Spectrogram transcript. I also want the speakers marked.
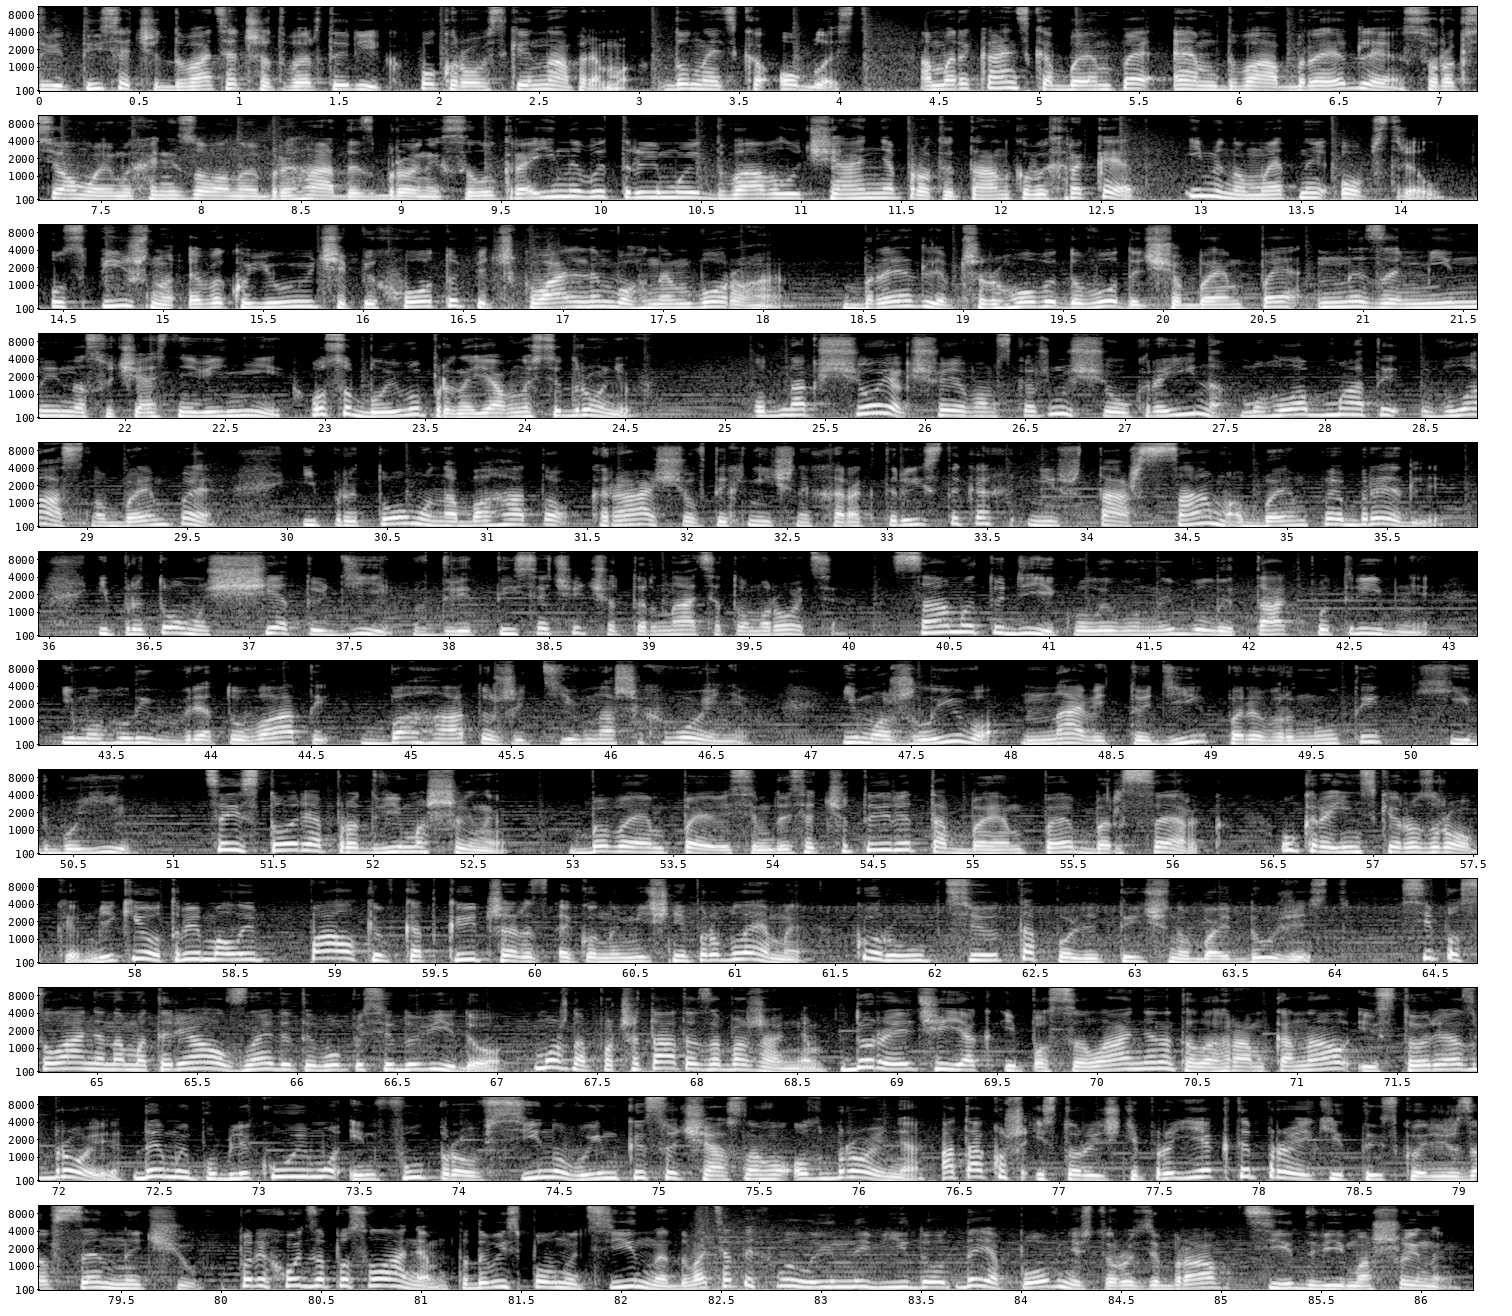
Speaker 1: 2024 рік. Покровський напрямок, Донецька область. Американська БМП М2 Бредлі 47-ї механізованої бригади Збройних сил України витримує два влучання протитанкових ракет і мінометний обстріл, успішно евакуюючи піхоту під шквальним вогнем ворога. Бредлі вчергове доводить, що БМП незамінний на сучасній війні, особливо при наявності дронів. Однак що, якщо я вам скажу, що Україна могла б мати власну БМП, і при тому набагато кращу в технічних характеристиках, ніж та ж сама БМП Бредлі, і при тому ще тоді, в 2014 році, саме тоді, коли вони були так потрібні і могли б врятувати багато життів наших воїнів, і можливо навіть тоді перевернути хід боїв. Це історія про дві машини. БВМП-84 та БМП Берсерк. Українські розробки, які отримали палки в катки через економічні проблеми, корупцію та політичну байдужість. Всі посилання на матеріал знайдете в описі до відео, можна почитати за бажанням. До речі, як і посилання на телеграм-канал Історія зброї, де ми публікуємо інфу про всі новинки сучасного озброєння, а також історичні проєкти, про які ти, скоріш за все, не чув. Переходь за посиланням та дивись повноцінне 20-хвилинне відео, де я повністю розібрав ці дві машини.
